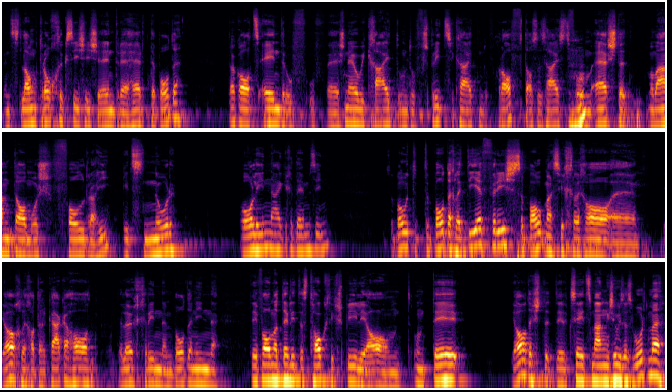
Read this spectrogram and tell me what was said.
wenn's lang trocken war, ist eher ein harter Boden. Da geht es eher auf, auf äh, Schnelligkeit und auf Spritzigkeit und auf Kraft. Also das heisst, vom ersten Moment an musst du voll dran hin. Gibt es nur All-In eigentlich in dem Sinn. Sobald der Boden ein bisschen tiefer ist, sobald man sich ein bisschen, äh, ja, ein bisschen dagegen hat, den Löchern innen, im Boden innen, dann fängt natürlich das Taktikspiel an. Und, und dann, ja, das, das, das sieht es manchmal aus, als würde man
